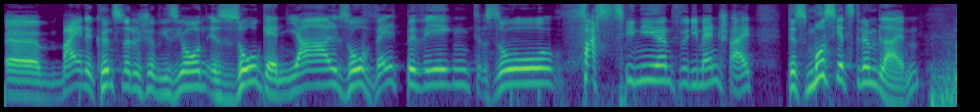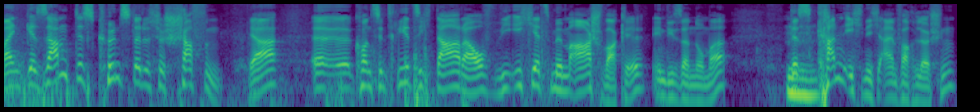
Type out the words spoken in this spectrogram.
äh, meine künstlerische Vision ist so genial, so weltbewegend, so faszinierend für die Menschheit. Das muss jetzt drin bleiben. Mein gesamtes künstlerisches Schaffen, ja, äh, konzentriert sich darauf, wie ich jetzt mit dem Arsch wackel in dieser Nummer. Das mhm. kann ich nicht einfach löschen.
